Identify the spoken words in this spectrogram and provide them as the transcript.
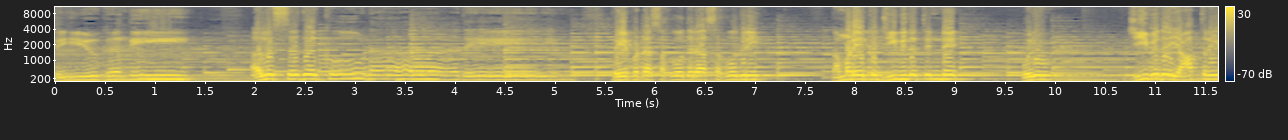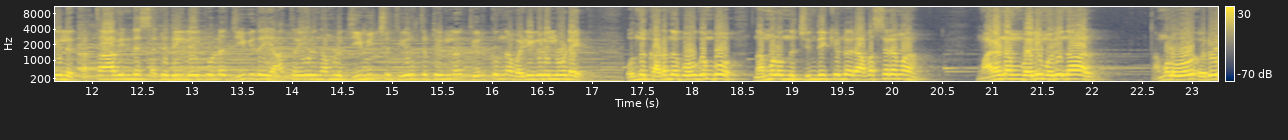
ചെയ്യുക നീ. അലസത കൂടാതെ. പ്രിയപ്പെട്ട സഹോദര സഹോദരി നമ്മുടെയൊക്കെ ജീവിതത്തിന്റെ ഒരു ജീവിത യാത്രയിൽ കർത്താവിന്റെ സന്നിധിയിലേക്കുള്ള ജീവിത യാത്രയിൽ നമ്മൾ ജീവിച്ചു തീർത്തിട്ടില്ല തീർക്കുന്ന വഴികളിലൂടെ ഒന്ന് കടന്നു പോകുമ്പോൾ നമ്മളൊന്ന് ചിന്തിക്കേണ്ട ഒരു അവസരമാണ്. മരണം വരും ഒരു നാൾ. നമ്മൾ ഓരോ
